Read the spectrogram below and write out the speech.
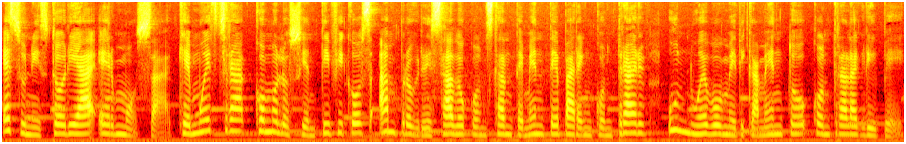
Es una historia hermosa que muestra cómo los científicos han progresado constantemente para encontrar un nuevo medicamento contra la gripe,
